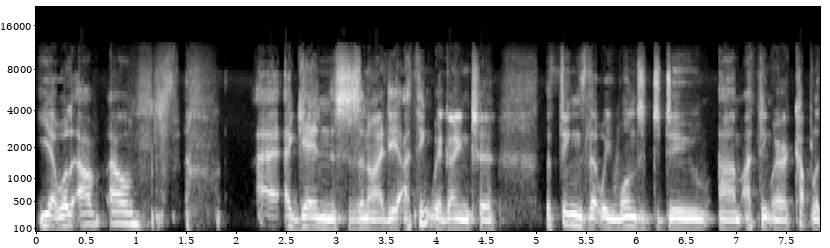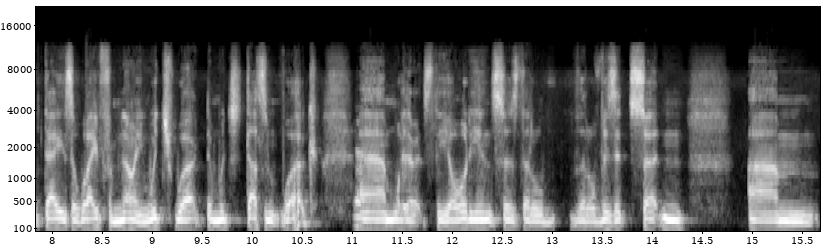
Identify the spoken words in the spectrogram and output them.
Yeah. Well, I'll, I'll again, this is an idea. I think we're going to the things that we wanted to do, um, I think we're a couple of days away from knowing which worked and which doesn't work. Um, whether it's the audiences that'll that'll visit certain um,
